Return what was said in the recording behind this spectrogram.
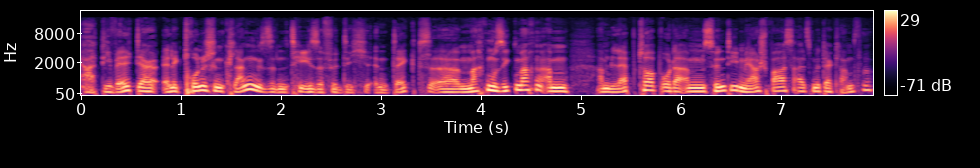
ja die Welt der elektronischen Klangsynthese für dich entdeckt. Äh, macht Musik machen am, am Laptop oder am Synthi mehr Spaß als mit der Klampfe?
